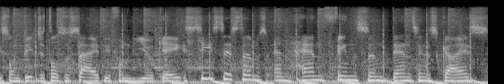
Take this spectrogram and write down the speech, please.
Release on Digital Society from the UK, C Systems and Han Vincent Dancing Skies.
